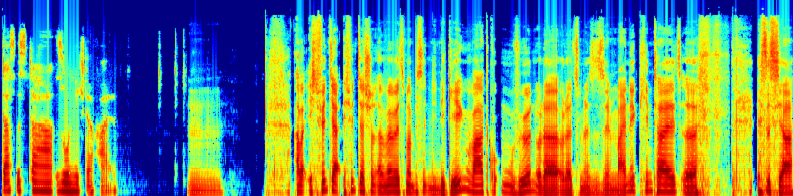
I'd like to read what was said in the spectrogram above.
das ist da so nicht der Fall. Mm. Aber ich finde ja, ich finde ja schon, wenn wir jetzt mal ein bisschen in die Gegenwart gucken würden oder oder zumindest in meine Kindheit, äh, ist es ja,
